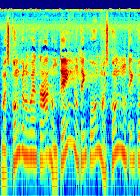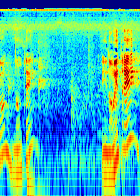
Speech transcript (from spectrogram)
Mas como que eu não vou entrar? Não tem, não tem como. Mas como não tem como? Não tem. E não entrei.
